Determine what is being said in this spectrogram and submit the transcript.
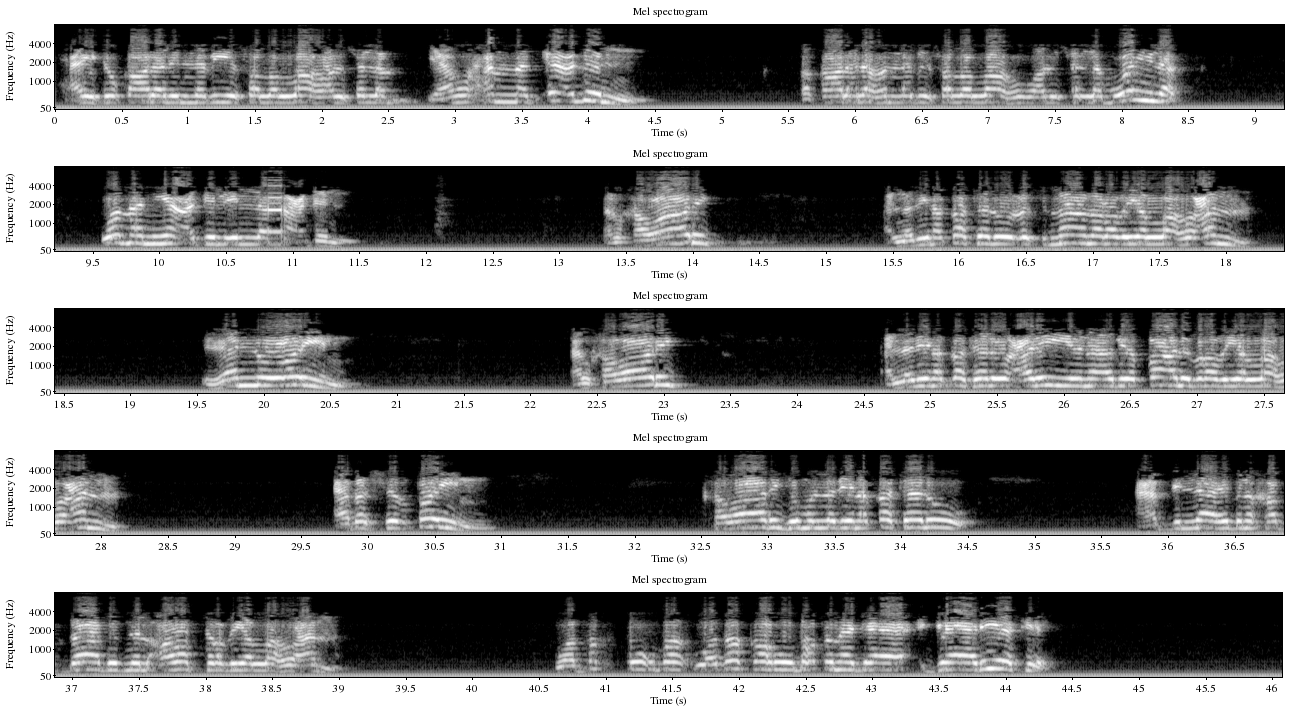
حيث قال للنبي صلى الله عليه وسلم يا محمد اعدل فقال له النبي صلى الله عليه وسلم ويلك ومن يعدل إلا أعدل. الخوارج الذين قتلوا عثمان رضي الله عنه ذا النورين الخوارج الذين قتلوا علي بن أبي طالب رضي الله عنه أبا السبطين خوارج هم الذين قتلوا عبد الله بن خباب بن الأرت رضي الله عنه. وذكروا بطن جاريته.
